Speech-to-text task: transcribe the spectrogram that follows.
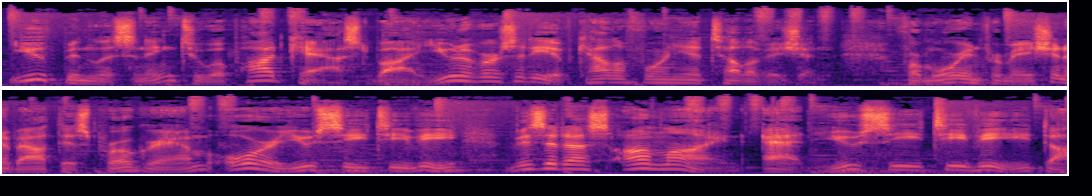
You've been listening to a podcast by University of California Television. For more information about this program or UCTV, visit us online at uctv.tv.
